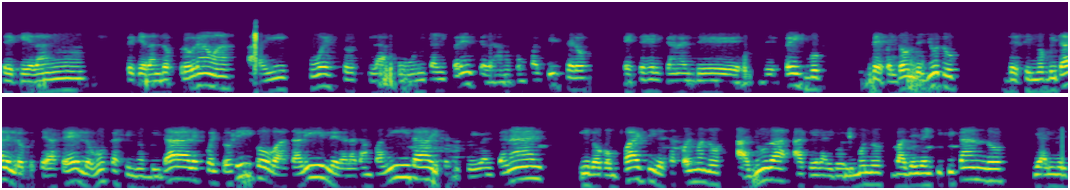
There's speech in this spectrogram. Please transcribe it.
se quedan, se quedan los programas ahí puestos. La única diferencia, déjame compartírselo, este es el canal de, de Facebook, de perdón, de YouTube, de Signos Vitales. Lo que usted hace es lo busca Signos Vitales, Puerto Rico, va a salir, le da la campanita y se suscribe al canal y lo comparte y de esa forma nos ayuda a que el algoritmo nos vaya identificando y al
